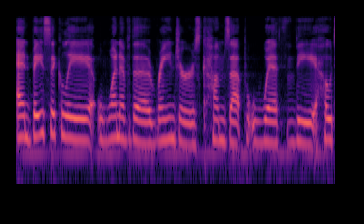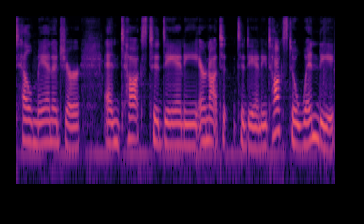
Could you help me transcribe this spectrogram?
And basically, one of the rangers comes up with the hotel manager and talks to Danny, or not to, to Danny, talks to Wendy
